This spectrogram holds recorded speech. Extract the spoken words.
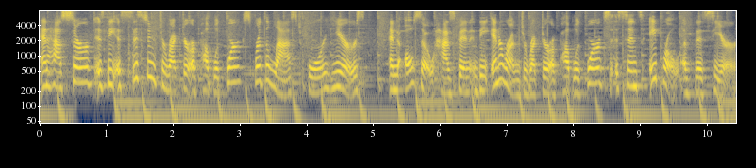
and has served as the Assistant Director of Public Works for the last four years and also has been the Interim Director of Public Works since April of this year.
